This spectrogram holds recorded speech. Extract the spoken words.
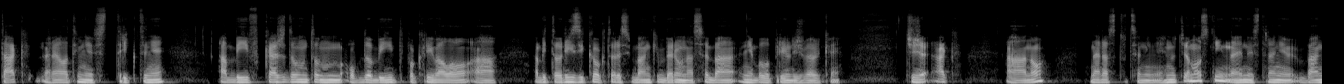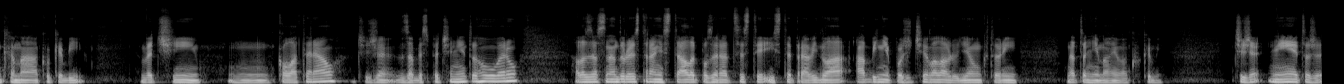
tak relatívne striktne, aby v každom tom období to pokrývalo a aby to riziko, ktoré si banky berú na seba, nebolo príliš veľké. Čiže ak áno, narastú ceny nehnuteľnosti, na jednej strane banka má ako keby väčší mm, kolaterál, čiže zabezpečenie toho úveru, ale zase na druhej strane stále pozerať cez tie isté pravidlá, aby nepožičiavala ľuďom, ktorí na to nemajú ako keby. Čiže nie je to, že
